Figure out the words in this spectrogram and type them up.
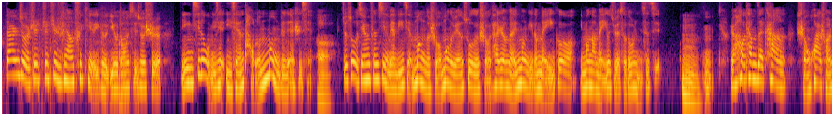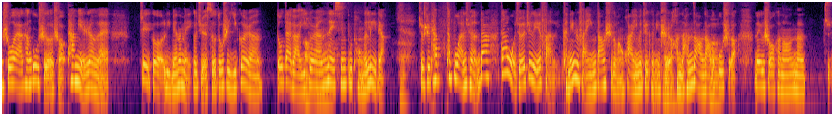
当然就是这这这是非常 tricky 的一个一个东西，就是你记得我们以前以前讨论梦这件事情啊。就所有精神分析里面理解梦的时候，梦的元素的时候，他认为梦里的每一个你梦到每一个角色都是你自己。嗯嗯。然后他们在看神话传说呀、看故事的时候，他们也认为这个里面的每一个角色都是一个人，都代表一个人内心不同的力量。就是他他不完全，但是当然，我觉得这个也反肯定是反映当时的文化，因为这肯定是很很早很早的故事了。那个时候可能那。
